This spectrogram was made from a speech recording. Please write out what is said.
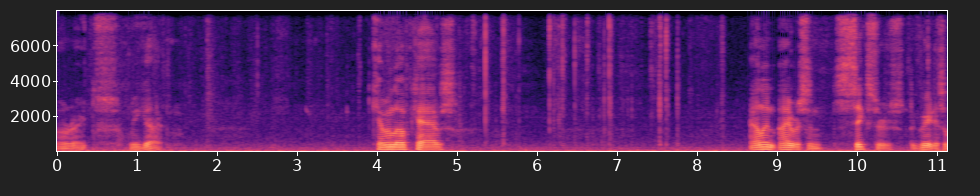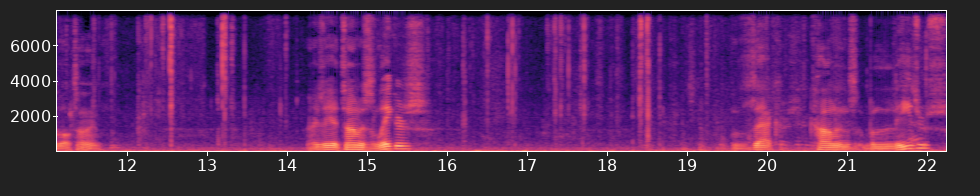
All right, we got Kevin Love Cavs, Allen Iverson Sixers, the greatest of all time. Isaiah Thomas Lakers, Zach Collins Blazers,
